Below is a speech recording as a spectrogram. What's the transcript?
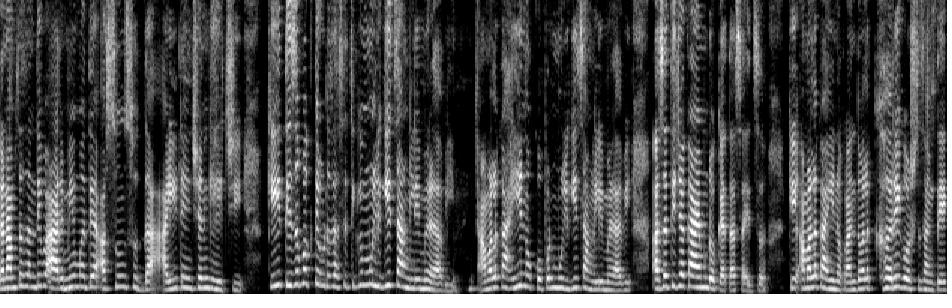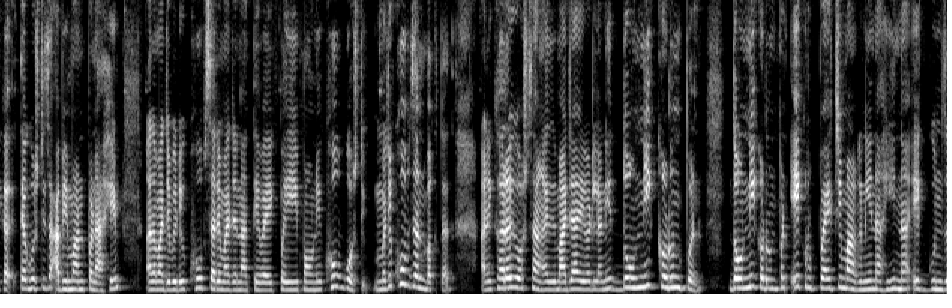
कारण आमचा संदीप आर्मीमध्ये असूनसुद्धा आई टेन्शन घ्यायची की तिचं फक्त एवढंच असतं की मुलगी चांगली मिळावी. आम्हाला काही नको पण मुलगी चांगली मिळावी. असं तिच्या कायम डोक्यात असायचं की आम्हाला काही नको. आणि तुम्हाला खरी गोष्ट सांगते एका त्या गोष्टीचा अभिमान पण आहे. आता माझे व्हिडिओ खूप सारे माझे नातेवाईक पै पाहुणे खूप गोष्टी म्हणजे खूप जण बघतात. आणि खरं गोष्ट सांगायची माझ्या आईवडिलांनी दोन्हीकडून पण दोन्ही दोन्हीकडून पण एक रुपयाची मागणी नाही ना एक गुंज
